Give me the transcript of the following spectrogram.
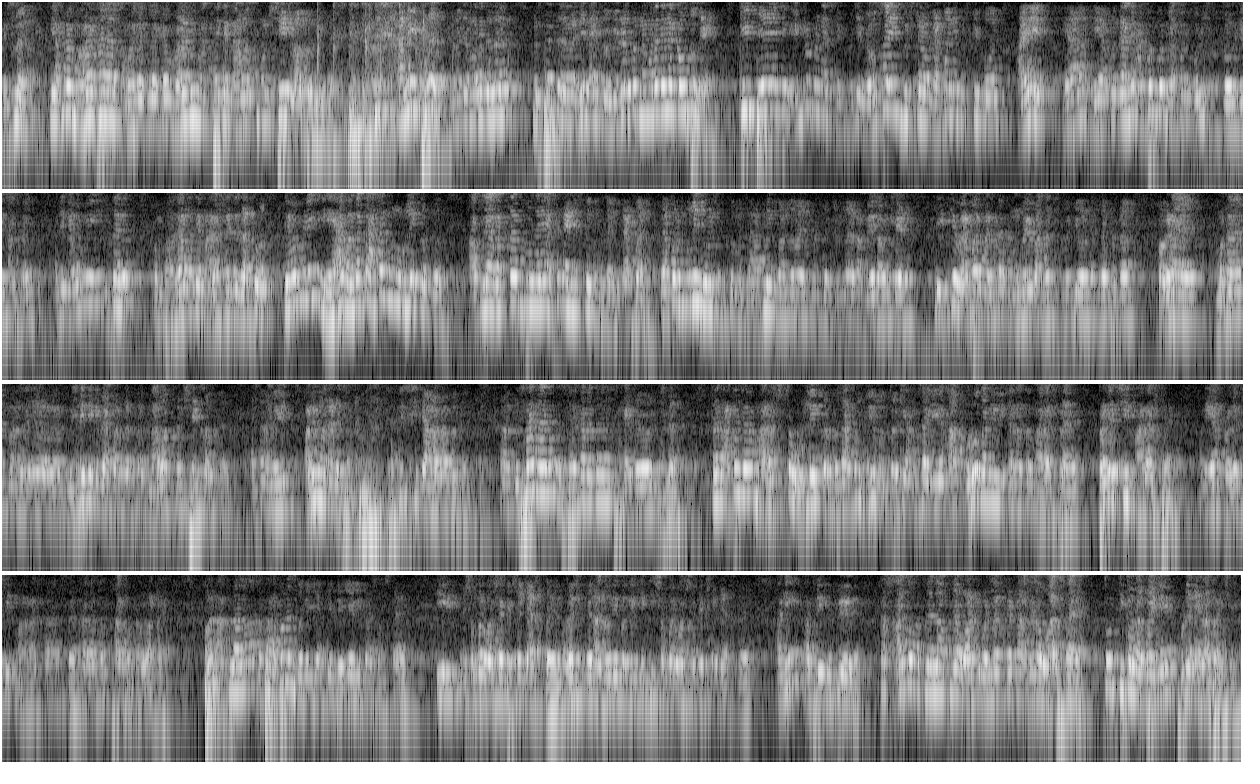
दिसलं की आपल्या मराठा समाजातल्या किंवा मराठी माणसाच्या नावासमोर शेट लावतात येतात आणि खरंच म्हणजे मला त्याचं नुसतंच हे नाही वेगळं पण मला त्याचं कौतुक आहे की ते एंटरप्रिनरशिप म्हणजे व्यावसायिक दृष्ट्या व्यापारी दृष्टिकोन आहे ह्या हे आपण आणि आपण पण व्यापार करू शकतो हे सांगतात. आणि जेव्हा मी इतर भागामध्ये महाराष्ट्राच्या जातो तेव्हा मी ह्या भागाचा असा म्हणून उल्लेख करतो. आपल्या रक्तात वगैरे असं काही नसतं म्हणलं व्यापार. व्यापार कुणी करू शकतो म्हणलं. आपले बांधव आहेत म्हणलं जुन्नर आंबेगाव खेड. ते इतके व्यापार करतात. मुंबई बाजार समितीवर त्यांचा मोठा पगडा आहे. मोठा मेहनतीने व्यापार करतात नावात पण शेड लावतात. असं आम्ही अभिमानाने सांगतो या भागाबद्दल. दुसरं जर सहकाराचं सांगायचं झालं तर आपण जेव्हा महाराष्ट्राचा उल्लेख करतो तर आपण हे म्हणतो की आमचा हे हा पुरोगामी विचाराचा महाराष्ट्र आहे प्रगतशील महाराष्ट्र आहे. आणि या प्रगतशील महाराष्ट्रात सहकाराचा फार मोठा वाटा आहे. पण आपल्याला आता आपणच बघितली आपली बेले विकास संस्था आहे. ही शंभर वर्षापेक्षा जास्त आहे. मग मी राजौरी बघितली ती शंभर वर्षापेक्षा जास्त आहे. आणि आपली उपयोग आहे. तर हा जो आपल्याला आपल्या वाट वडिलांकडनं आलेला वारसा आहे तो टिकवला पाहिजे पुढे नेला पाहिजे.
